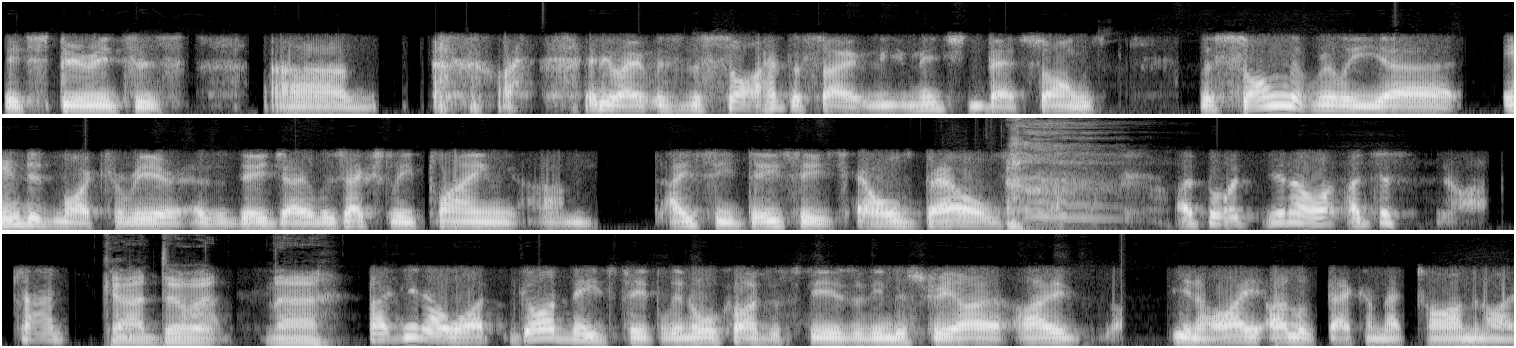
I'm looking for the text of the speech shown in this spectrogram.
experiences. Um, anyway, it was the song. I have to say, you mentioned about songs. The song that really uh, ended my career as a DJ was actually playing um, ACDC's Hell's Bells. I thought, you know what, I just can't can't do it. Nah. but you know what? God needs people in all kinds of spheres of industry. I, I you know, I, I look back on that time and I,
